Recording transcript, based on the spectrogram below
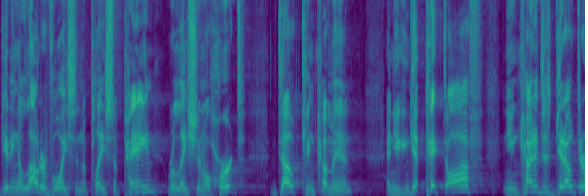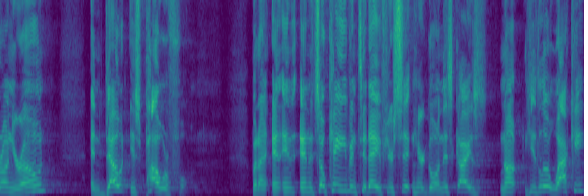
getting a louder voice in the place of pain, relational hurt. Doubt can come in, and you can get picked off, and you can kind of just get out there on your own. And doubt is powerful. But I, and, and, it's okay even today if you're sitting here going, this guy's not, he's a little wacky.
